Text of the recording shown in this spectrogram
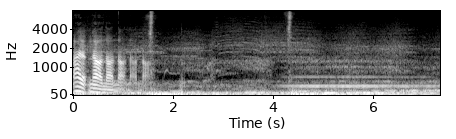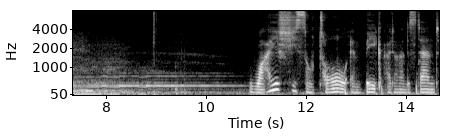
I don't. No, no, no, no, no. Why is she so tall and big? I don't understand.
